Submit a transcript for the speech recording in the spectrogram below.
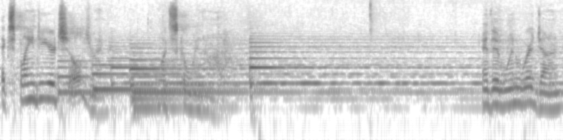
Explain to your children what's going on. And then when we're done,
